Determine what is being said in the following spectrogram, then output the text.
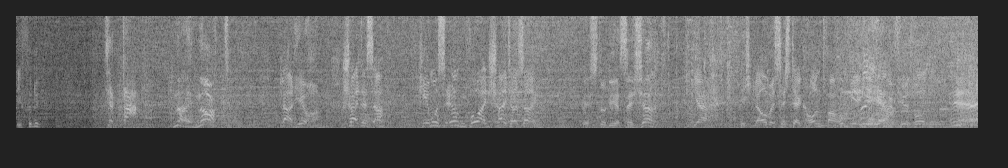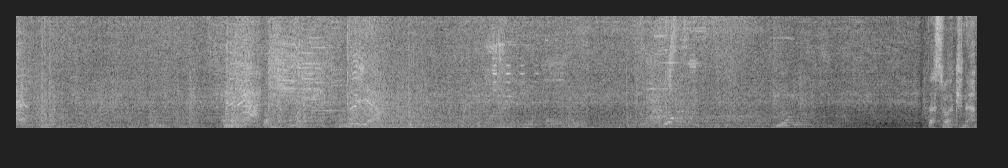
Ich finde... Nein, Nord! Gladio, schalt es ab. Hier muss irgendwo ein Schalter sein. Bist du dir sicher? Ja, ich glaube, es ist der Grund, warum wir hierher geführt wurden. Das war knapp.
